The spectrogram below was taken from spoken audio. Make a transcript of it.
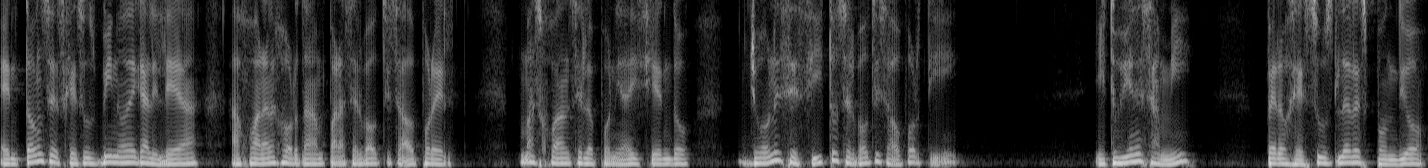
entonces Jesús vino de Galilea a Juan al Jordán para ser bautizado por él. Mas Juan se le oponía diciendo, yo necesito ser bautizado por ti. Y tú vienes a mí. Pero Jesús le respondió,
